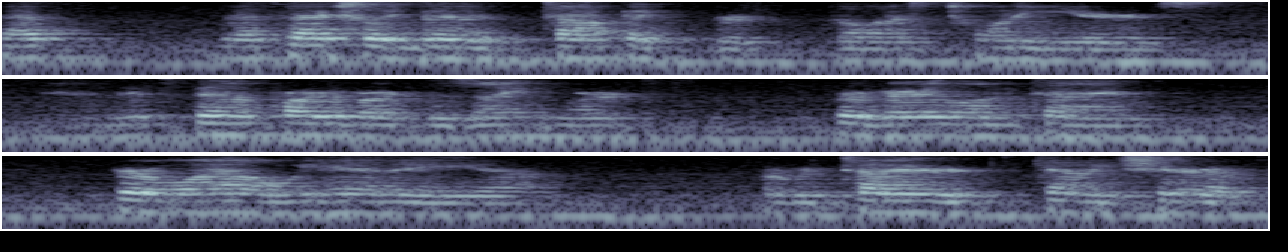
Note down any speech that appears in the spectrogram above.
That, that's actually been a topic for the last 20 years. And it's been a part of our design work for a very long time. For a while, we had a, uh, a retired county sheriff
